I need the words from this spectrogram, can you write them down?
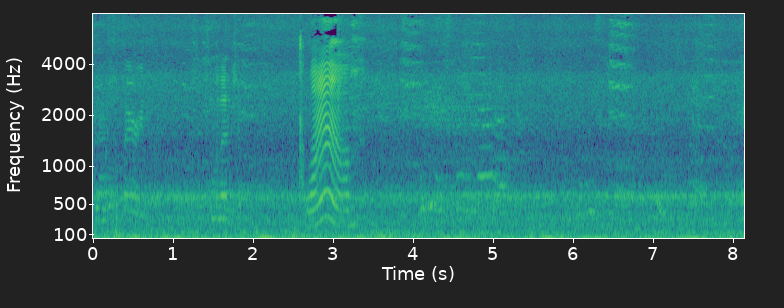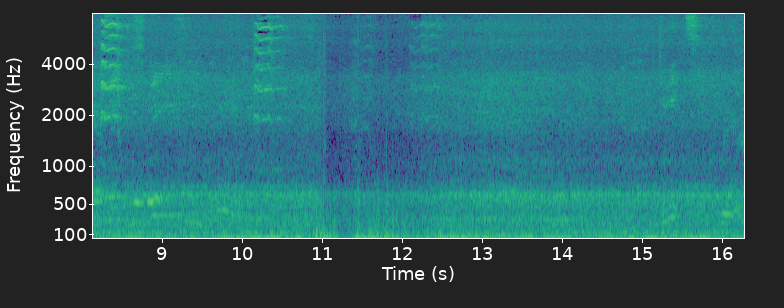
There's the ferry coming at you. Wow. To its rear.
